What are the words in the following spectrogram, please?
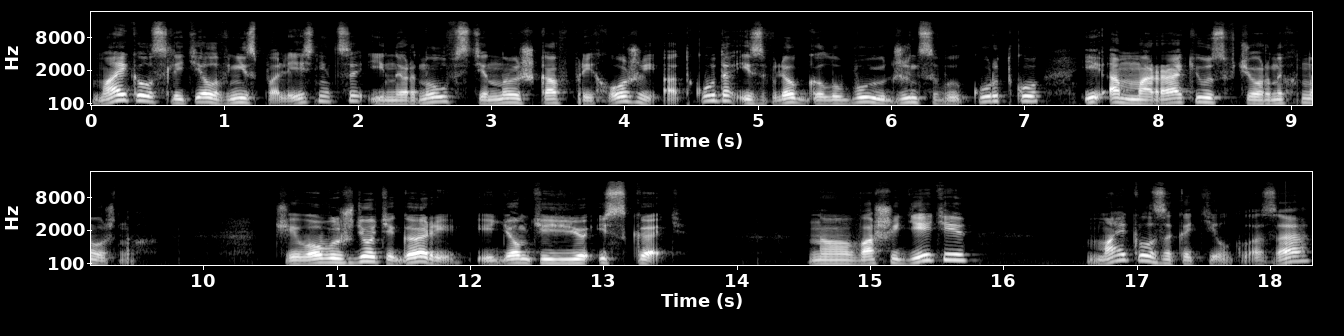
Майкл слетел вниз по лестнице и нырнул в стенной шкаф прихожей, откуда извлек голубую джинсовую куртку и аммаракиус в черных ножнах. «Чего вы ждете, Гарри? Идемте ее искать». «Но ваши дети...» Майкл закатил глаза,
